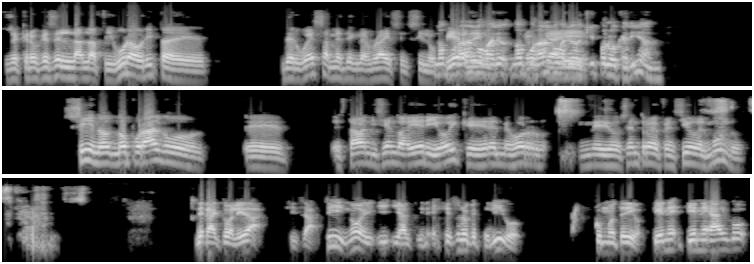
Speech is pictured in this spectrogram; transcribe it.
Entonces creo que esa es la, la figura ahorita de, del West Ham es Declan Rice. Si lo no pierden, por algo, varios, no por algo varios equipos lo querían. Sí, no, no por algo. Eh, estaban diciendo ayer y hoy que era el mejor medio centro defensivo del mundo. De la actualidad, quizás. Sí, no, y, y al final, es que eso es lo que te digo. Como te digo, tiene, tiene algo,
